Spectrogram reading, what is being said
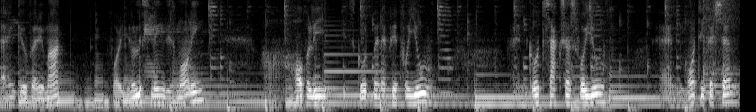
Thank you very much for your listening this morning. Uh, hopefully, it's good benefit for you good success for you and motivation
